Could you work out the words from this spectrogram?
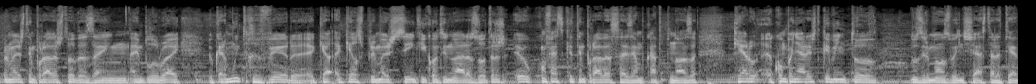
primeiras temporadas todas em, em Blu-ray. Eu quero muito rever aquel, aqueles primeiros 5 e continuar as outras. Eu confesso que a temporada 6 é um bocado penosa. Quero acompanhar este caminho todo dos irmãos Winchester até a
